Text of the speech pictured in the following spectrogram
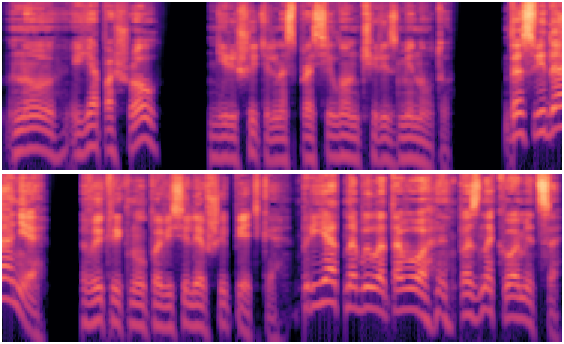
«Ну, я пошел?» — нерешительно спросил он через минуту. «До свидания!» — выкрикнул повеселевший Петька. «Приятно было того познакомиться!»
